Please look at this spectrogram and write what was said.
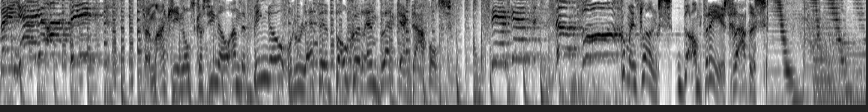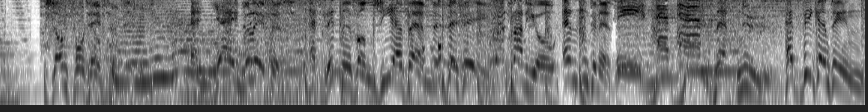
ben jij de artiest. Vermaak je in ons casino aan de bingo, roulette, poker en blackjack tafels. Circus Zandvoort. Kom eens langs, de entree is gratis. Zandvoort heeft het. En jij beleeft het. Het ritme van ZFM op tv, radio en internet. ZFM. Met nu het weekend in.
